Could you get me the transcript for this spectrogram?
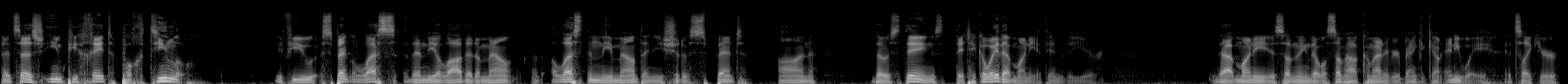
It says pochtinlo. If you spent less than the allotted amount uh, less than the amount that you should have spent on those things they take away that money at the end of the year. That money is something that will somehow come out of your bank account anyway. It's like your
